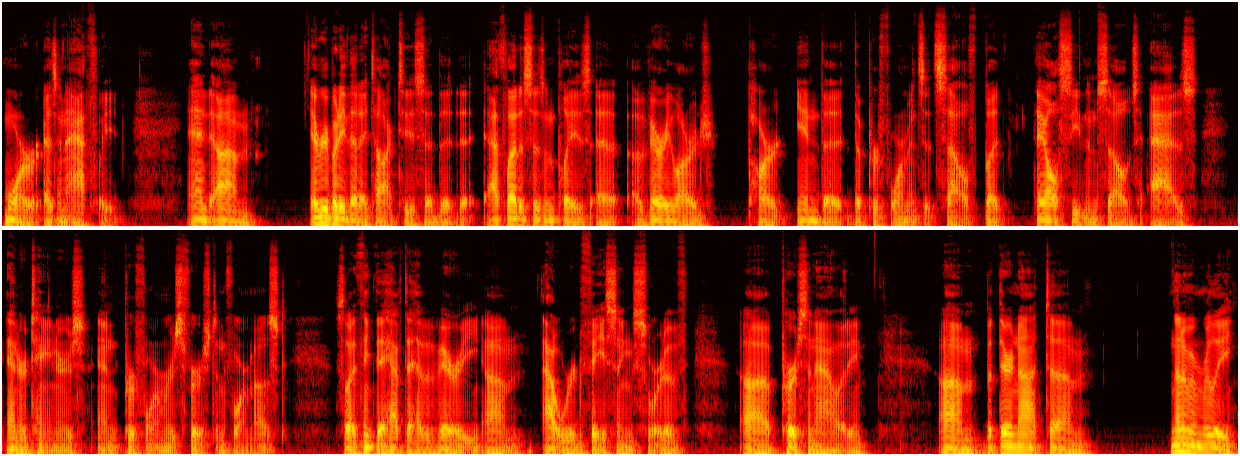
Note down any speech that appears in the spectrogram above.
more as an athlete. And um, everybody that I talked to said that athleticism plays a, a very large part in the the performance itself, but they all see themselves as entertainers and performers first and foremost. So I think they have to have a very um, outward facing sort of uh, personality. Um, but they're not, um, none of them really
